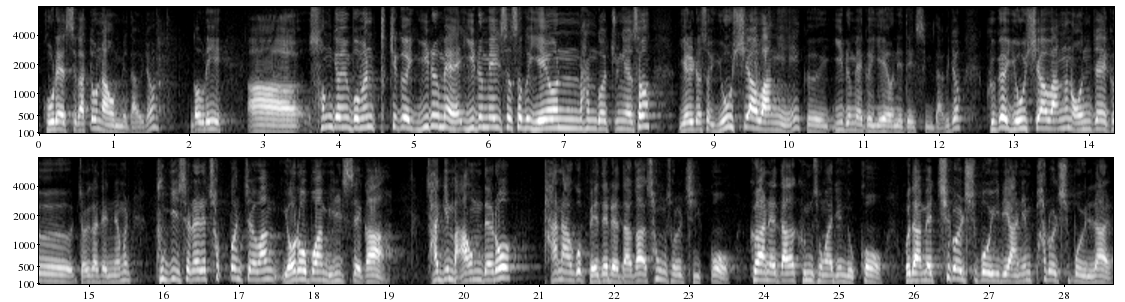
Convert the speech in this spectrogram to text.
고레스가 또 나옵니다. 그죠? 그러니까 우리 아, 성경에 보면 특히 그 이름에 이름에 있어서 그 예언한 것 중에서 예를 들어서 요시아 왕이 그 이름에 그 예언이 되어 있습니다. 그죠? 그게 요시아 왕은 언제 그 저희가 됐냐면 북이스라엘의 첫 번째 왕 여로보암 1세가 자기 마음대로 단하고 베델에다가 성소를 짓고 그 안에다가 금송아지 넣고 그 다음에 7월 15일이 아닌 8월 15일 날,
